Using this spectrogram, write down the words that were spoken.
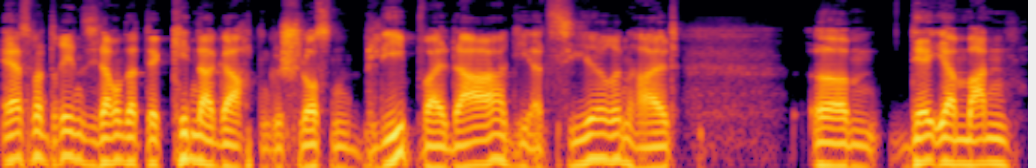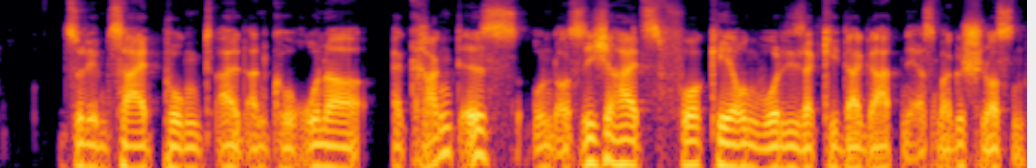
erstmal drehen sich darum, dass der Kindergarten geschlossen blieb, weil da die Erzieherin halt, ähm, der ihr Mann zu dem Zeitpunkt halt an Corona erkrankt ist und aus Sicherheitsvorkehrungen wurde dieser Kindergarten erstmal geschlossen.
